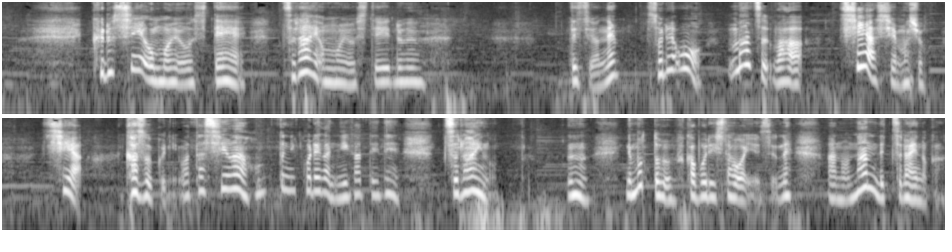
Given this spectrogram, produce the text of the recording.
苦しい思いをして辛い思いをしているですよね。それをまずはシェアしましょう。シェア。家族に。私は本当にこれが苦手で辛いの。うん、でもっと深掘りした方がいいですよね。あのなんで辛いのか。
